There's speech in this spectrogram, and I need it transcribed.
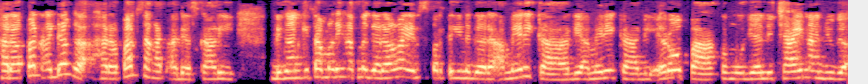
harapan ada nggak? Harapan sangat ada sekali. Dengan kita melihat negara lain seperti negara Amerika, di Amerika, di Eropa, kemudian di China juga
